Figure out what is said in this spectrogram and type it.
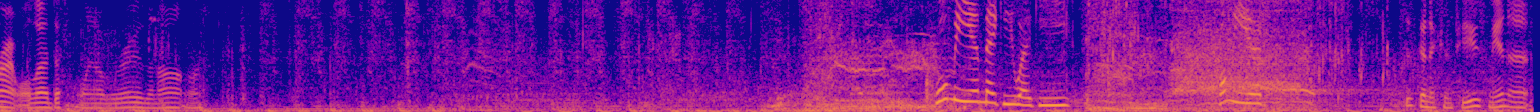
Right, well they're definitely over here then, aren't they? Come here, Meggy Weggy. Come here. This is gonna confuse me, isn't it?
